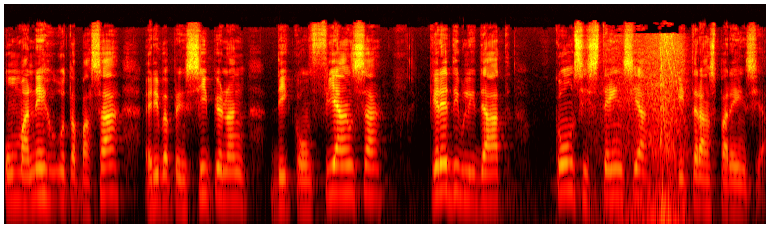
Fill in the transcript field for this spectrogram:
um manejo que está passar, arriba princípio de confiança, credibilidade, consistência e transparência.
